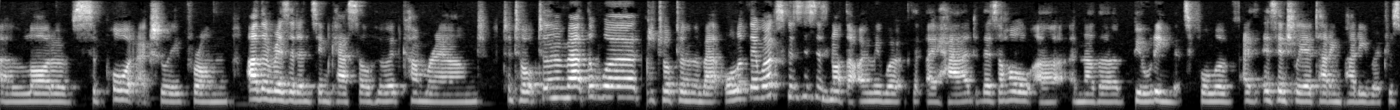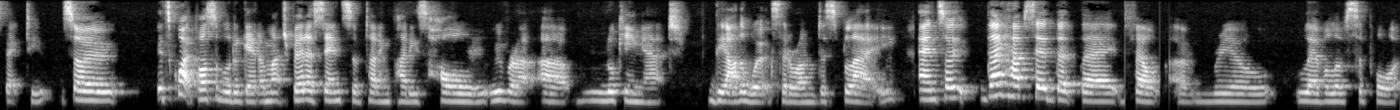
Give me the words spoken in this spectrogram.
a lot of support actually from other residents in Kassel who had come round to talk to them about the work, to talk to them about all of their works, because this is not the only work that they had. There's a whole uh, another building that's full of essentially a Taring Padi retrospective. So it's quite possible to get a much better sense of Taring Padi's whole oeuvre uh, looking at the other works that are on display. And so they have said that they felt a real level of support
